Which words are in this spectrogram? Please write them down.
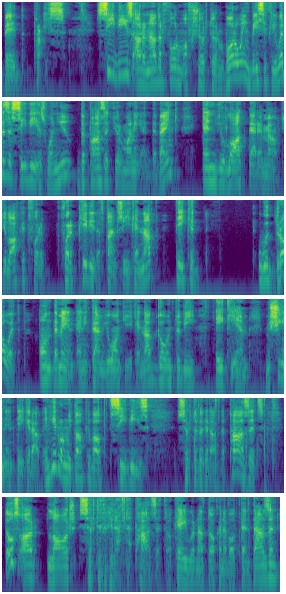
bid price. CDs are another form of short-term borrowing. Basically, what is a CD is when you deposit your money at the bank and you lock that amount. You lock it for a, for a period of time. So you cannot take it, withdraw it on demand anytime you want to. You cannot go into the ATM machine and take it out. And here when we talk about CDs, certificate of deposits, those are large certificate of deposit, okay? We're not talking about 10,000,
